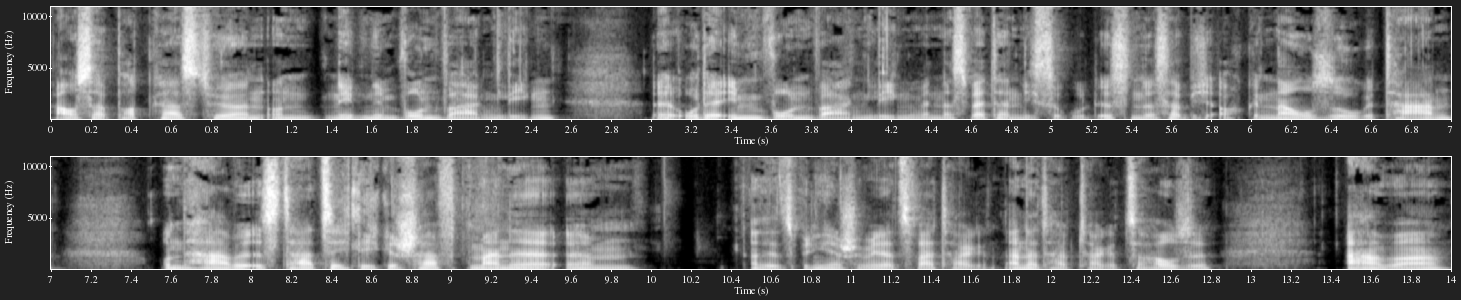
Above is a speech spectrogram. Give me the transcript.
außer Podcast hören und neben dem Wohnwagen liegen äh, oder im Wohnwagen liegen, wenn das Wetter nicht so gut ist. Und das habe ich auch genau so getan und habe es tatsächlich geschafft, meine, ähm, also jetzt bin ich ja schon wieder zwei Tage, anderthalb Tage zu Hause, aber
